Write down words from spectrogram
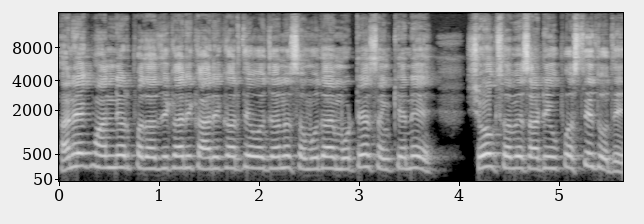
अनेक मान्यवर पदाधिकारी कार्यकर्ते व जनसमुदाय मोठ्या संख्येने शोक सभेसाठी उपस्थित होते.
